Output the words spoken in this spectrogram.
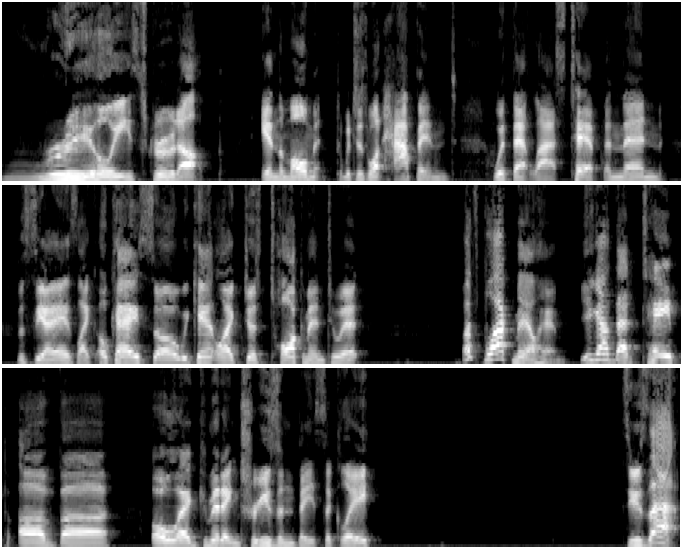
really screwed up in the moment, which is what happened with that last tip. And then the CIA is like, okay, so we can't like just talk him into it. Let's blackmail him. You got that tape of uh, Oleg committing treason, basically. Let's use that.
